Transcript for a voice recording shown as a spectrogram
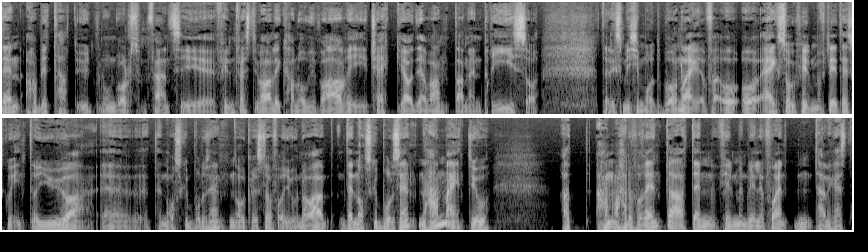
Den har blitt tatt ut på noen voldsomt fancy eh, filmfestivaler. Karlovy var i Tsjekkia, og der vant han en pris. og Det er liksom ikke måte på. Og jeg, og, og jeg så filmen fordi jeg skulle intervjue uh, den norske produsenten og Kristoffer Joner. Den norske produsenten han mente jo at han hadde forventa at den filmen ville få enten terningkast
